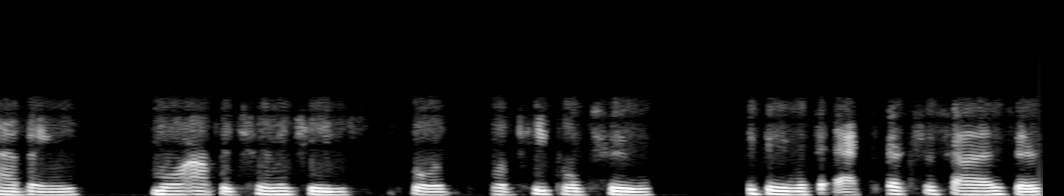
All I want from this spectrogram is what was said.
having more opportunities for for people to to be able to act, exercise their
